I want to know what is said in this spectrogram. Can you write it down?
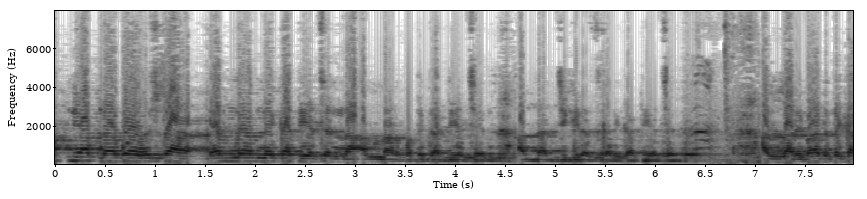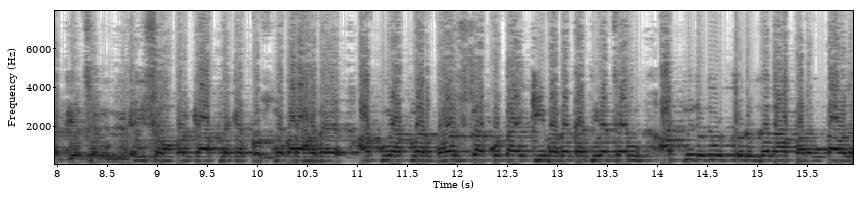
আপনি আপনার বয়সটা এমনি এমনি কাটিয়েছেন না, আল্লাহর পথে কাটিয়েছেন, আল্লাহর জিজ্ঞাসকারী কাটিয়েছেন। আল্লাহর ইবাদতে কাটিয়েছেন। এই সম্পর্কে আপনাকে প্রশ্ন করা হবে, আপনি আপনার বয়সটা কোথায়, কীভাবে কাটিয়েছেন? আপনি যদি উত্তর দিতে না পারেন, তাহলে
